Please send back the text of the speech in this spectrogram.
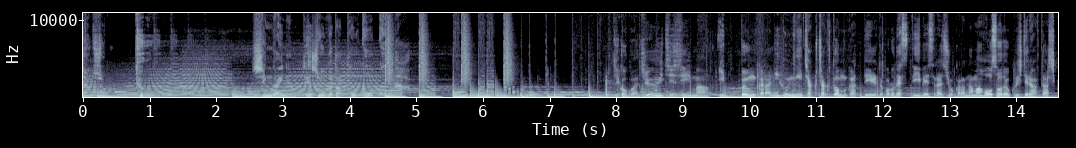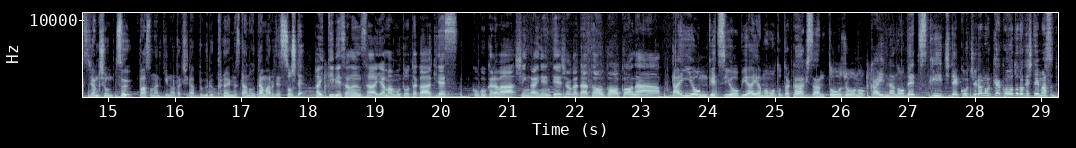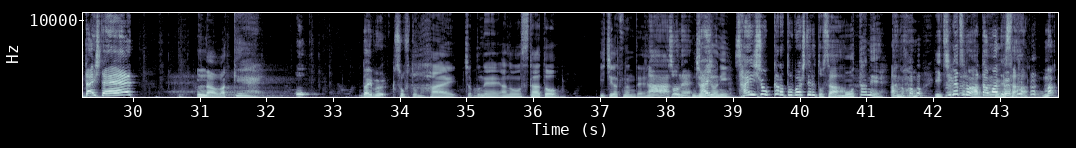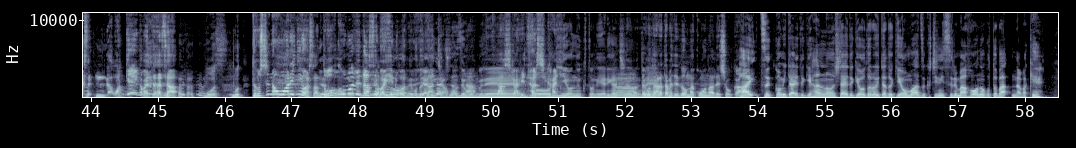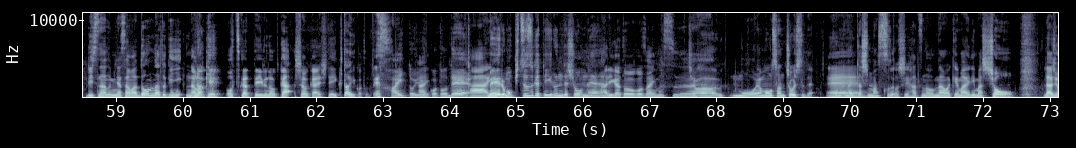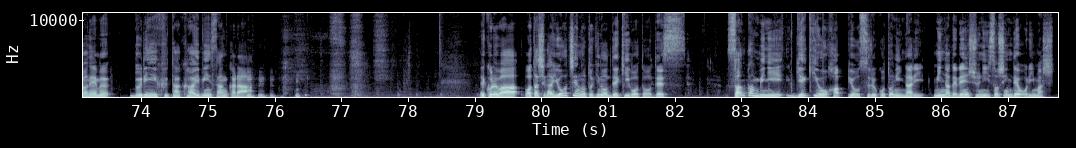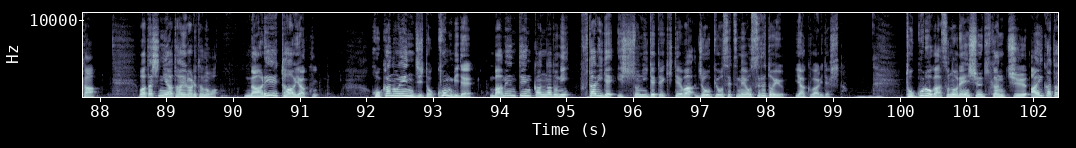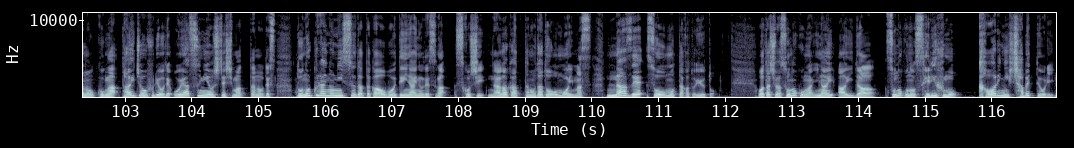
ジャンクション。2新概念提唱型投稿コーナー。時刻は11時今1分から2分に着々と向かっているところです。TBS ラジオから生放送でお送りしているアフターシックスジャンクション2パーソナリティの私ラップグループライムスターの歌丸です。そしてはい TBS アナウンサー山本貴明です。ここからは新概念提唱型投稿コーナー。第4月曜日は山本貴明さん登場の回なので月1でこちらの企画をお届けしています。題してなわけ。おだいぶソフトな。はい。ちょっとねあのスタート1月なんで。ああそうね。徐々に。最最初から飛ばしてるとさ持たねあの1月の頭でさ マックス「んなわけ!」とか言ってたらさもうもう年の終わりにはさどこまで出せばいいのかってことになっちゃうもんやりがちなんですよ僕ね確かに確かに気を抜くとねやりがちなので、ね、うんということで改めてどんなコーナーでしょうかはい突っ込みたい時反論したい時驚いた時思わず口にする魔法の言葉なわけリスナーの皆さんはどんな時になわけけ。を使っているのか紹介していくということです。はいということで、はい。メールも来続けているんでしょうね。ありがとうございます。じゃあうもう山本さんチョイスでお願いいたします、今年初のなわけ参りましょう。ラジオネームブリーフ宅配便さんから。えこれは私が幼稚園の時の出来事です。参観日に劇を発表することになりみんなで練習に勤しんでおりました私に与えられたのはナレーター役。他の園児とコンビで場面転換などに2人で一緒に出てきては状況説明をするという役割でした。ところがその練習期間中相方の子が体調不良でお休みをしてしまったのです。どのくらいの日数だったかは覚えていないのですが少し長かったのだと思います。なぜそう思ったかというと私はその子がいない間その子のセリフも代わりに喋っており、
